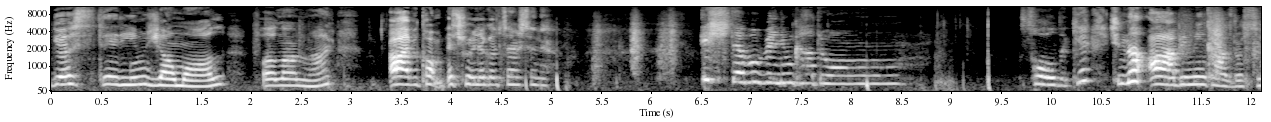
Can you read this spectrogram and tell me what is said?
göstereyim Jamal falan var. Abi komple şöyle göstersene. İşte bu benim kadrom. Soldaki. Şimdi abimin kadrosu.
